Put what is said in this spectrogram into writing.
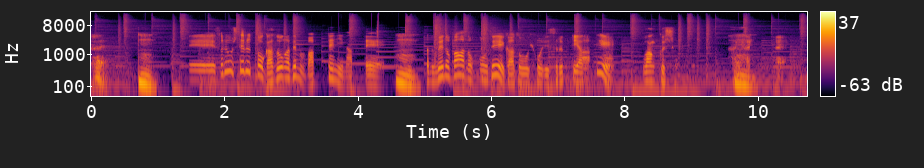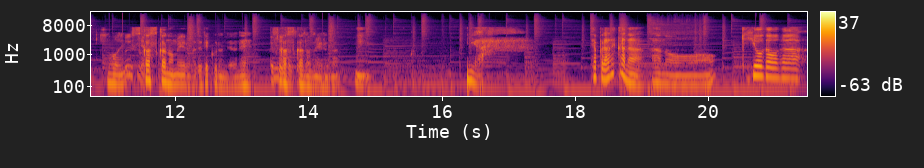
はい。うん。で、それをしてると画像が全部バッテンになって、うん。あの上のバーの方で画像を表示するってやって、ワンクッション。はいはい。うんはいすごい、スカスカのメールが出てくるんだよね。スカスカのメールが。うん、いやーやっぱりあれかな、あのー企業側が、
